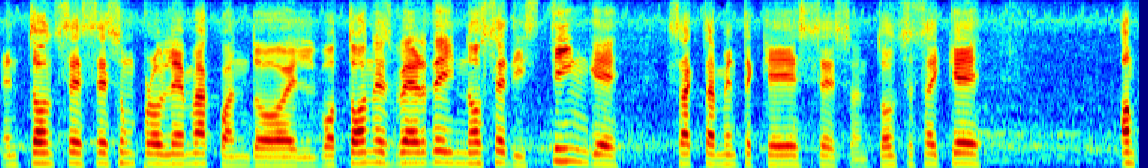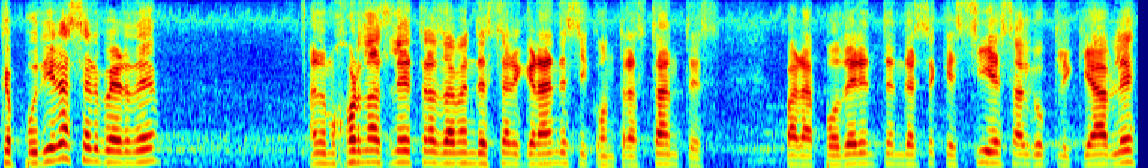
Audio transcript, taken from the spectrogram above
Entonces es un problema cuando el botón es verde y no se distingue exactamente qué es eso. Entonces hay que, aunque pudiera ser verde, a lo mejor las letras deben de ser grandes y contrastantes para poder entenderse que sí es algo cliqueable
